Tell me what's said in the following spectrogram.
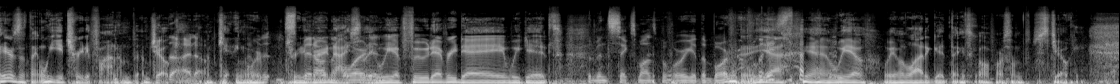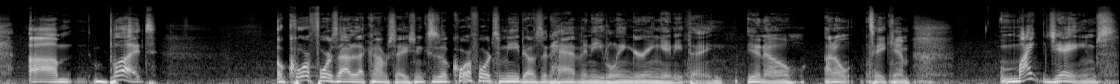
here's the thing. We get treated fine. I'm, I'm joking. I know. I'm kidding. We're Spit treated very nicely. We have food every day. We get Would have been six months before we get the board. yeah yeah. We have we have a lot of good things going for us. I'm just joking. Um, but Okorafor's out of that conversation because Okorafor to me doesn't have any lingering anything. You know, I don't take him. Mike James,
